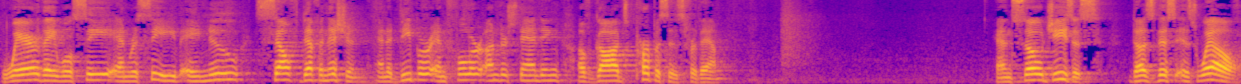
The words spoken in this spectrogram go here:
where they will see and receive a new self definition and a deeper and fuller understanding of God's purposes for them. And so Jesus does this as well.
